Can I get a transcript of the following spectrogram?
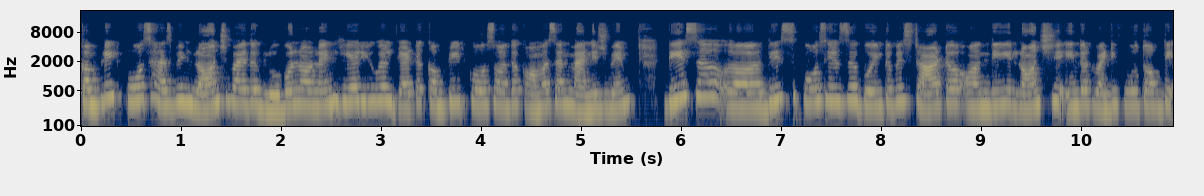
complete course has been launched by the Global Online. Here you will get a complete course on the commerce and management. This uh, uh, this course is uh, going to be start uh, on the launch in the 24th of the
